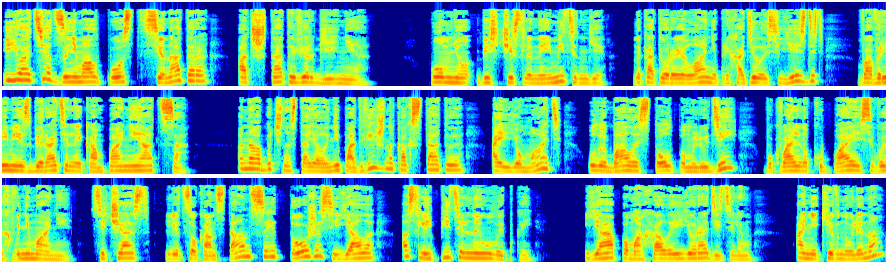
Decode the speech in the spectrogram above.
Ее отец занимал пост сенатора от штата Виргиния. Помню бесчисленные митинги, на которые Лане приходилось ездить во время избирательной кампании отца. Она обычно стояла неподвижно, как статуя, а ее мать улыбалась толпам людей, буквально купаясь в их внимании. Сейчас лицо Констанции тоже сияло ослепительной улыбкой. Я помахала ее родителям. Они кивнули нам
